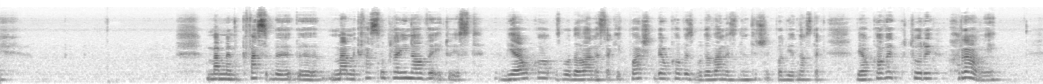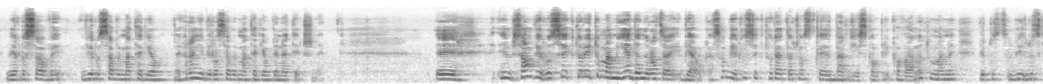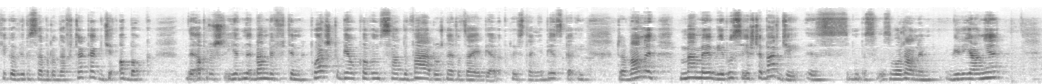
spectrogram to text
Mamy kwas, mamy kwas nukleinowy i tu jest białko zbudowane z takich płaszcz białkowy, zbudowany z identycznych podjednostek białkowych, który chroni wirusowy, wirusowy materiał, chroni wirusowy materiał genetyczny. Są wirusy, które tu mamy jeden rodzaj białka. Są wirusy, które ta cząstka jest bardziej skomplikowana. Tu mamy wirus, ludzkiego wirusa brodawczaka, gdzie obok, oprócz jedne, mamy w tym płaszczu białkowym są dwa różne rodzaje białek. Tu jest to niebiesko i czerwony. Mamy wirusy jeszcze bardziej złożonym wirionie,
